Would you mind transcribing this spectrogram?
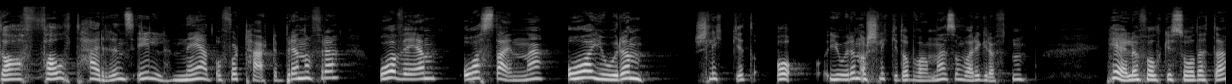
Da falt Herrens ild ned og fortærte brennofferet og veden og steinene og jorden, slikket og, jorden og slikket opp vannet som var i grøften. Hele folket så dette.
